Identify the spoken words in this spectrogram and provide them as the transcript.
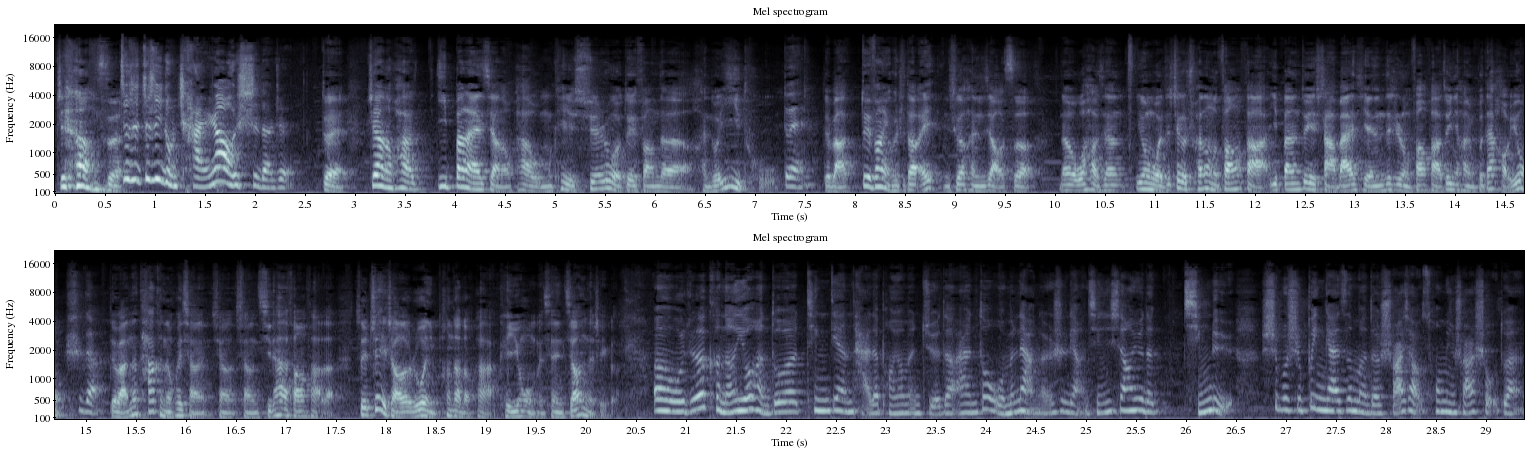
这样子，就是这是一种缠绕式的，这。对这样的话，一般来讲的话，我们可以削弱对方的很多意图，对。对吧？对方也会知道，哎，你是个狠角色，那我好像用我的这个传统的方法，一般对傻白甜的这种方法，对你好像不太好用，是的。对吧？那他可能会想想想其他的方法了，所以这一招如果你碰到的话，可以用我们现在教你的这个，嗯，我觉得可能有很多听电台的朋友们觉得，哎，都我们两个人是两情相悦的情侣，是不是不应该这么的耍小聪明、耍手段？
